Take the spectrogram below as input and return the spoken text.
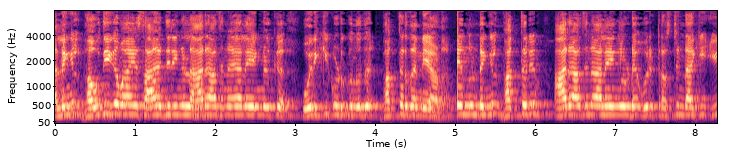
അല്ലെങ്കിൽ ഭൗതികമായ സാഹചര്യങ്ങൾ ആരാധനാലയങ്ങൾക്ക് ഒരുക്കി കൊടുക്കുന്നത് ഭക്തർ തന്നെയാണ്. എന്നുണ്ടെങ്കിൽ ഭക്തരും ആരാധനാലയങ്ങളുടെ ഒരു ട്രസ്റ്റ് ഉണ്ടാക്കി ഈ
